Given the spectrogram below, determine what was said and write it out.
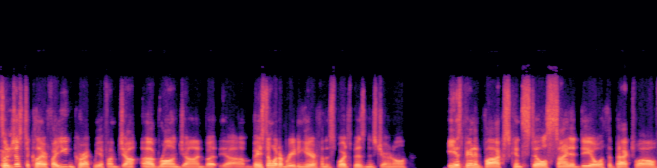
so just to clarify, you can correct me if I'm Jon, uh, wrong, Jon, but um, based on what I'm reading here from the Sports Business Journal, ESPN and Fox can still sign a deal with the Pac-12.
